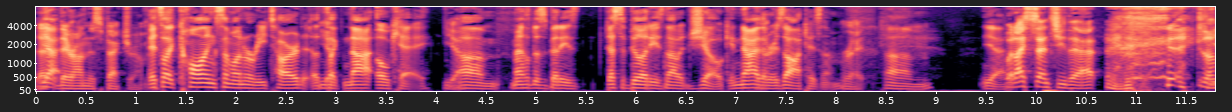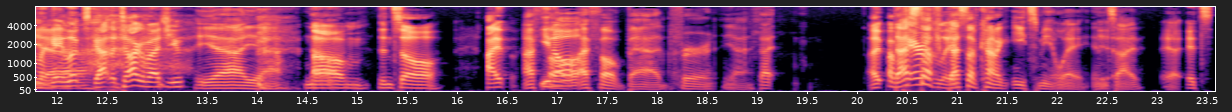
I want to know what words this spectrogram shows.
that Yeah. they're on the spectrum It's like calling someone a retard. It's Yeah. like not okay. Yeah. Um, mental disability is, disability is not a joke, and neither is autism. right Um, yeah. but I sent you that because I'm like hey look Scott they talk about you yeah, yeah. No, um and so I I felt, you know I felt bad for yeah that I, that stuff. That stuff kind of eats me away inside. Yeah, it's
